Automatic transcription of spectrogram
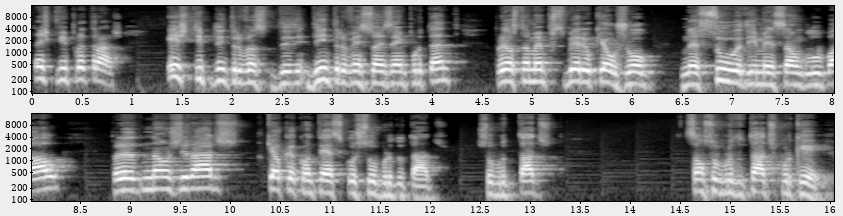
tens que vir para trás. Este tipo de, interven de, de intervenções é importante para eles também perceberem o que é o jogo na sua dimensão global, para não gerares, porque é o que acontece com os sobredotados. Os sobredotados são sobredotados porquê?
